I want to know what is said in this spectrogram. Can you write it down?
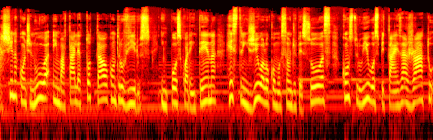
A China continua em batalha total contra o vírus. Impôs quarentena, restringiu a locomoção de pessoas, construiu hospitais a jato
